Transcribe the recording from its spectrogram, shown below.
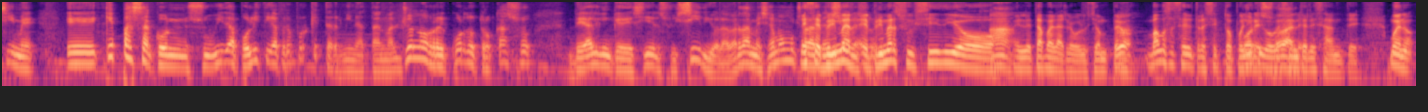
Decime, eh, ¿qué pasa con su vida política? ¿Pero por qué termina tan mal? Yo no recuerdo otro caso de alguien que decide el suicidio, la verdad, me llamó mucho la el atención. Primer, el primer suicidio ah. en la etapa de la revolución. Pero ah. vamos a hacer el trayecto político que es interesante. Bueno,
